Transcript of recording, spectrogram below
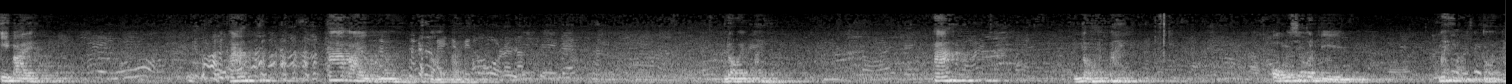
กี่ใบฮะห้าใบอืมน้อยไปน้อยไปฮะน้อยไป โอไม่ใช่คนดี ไม่น้อยไป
